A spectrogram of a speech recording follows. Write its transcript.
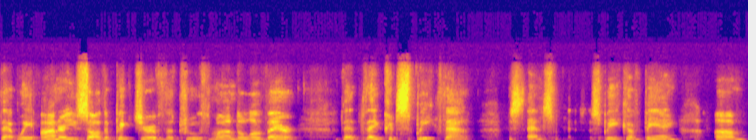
that we honor. You saw the picture of the truth mandala there, that they could speak that and speak of being um,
